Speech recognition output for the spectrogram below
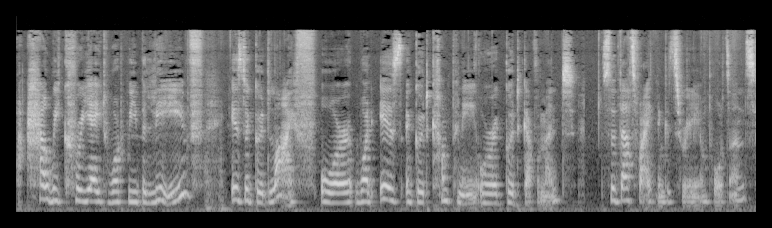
how we create what we believe is a good life or what is a good company or a good government. So that's why I think it's really important.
